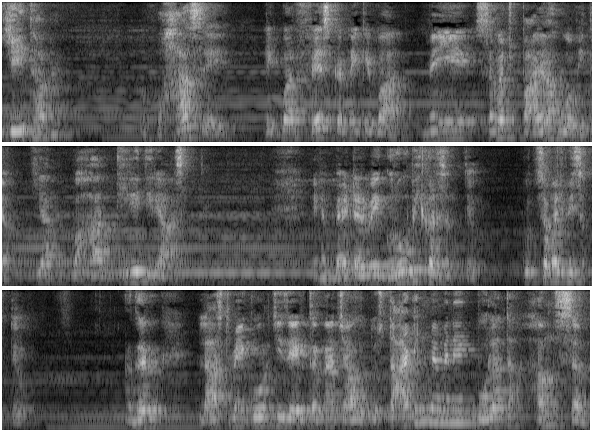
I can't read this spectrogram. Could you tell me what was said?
यही था मैं? वहाँ से एक बार फेस करने के बाद मैं ये समझ पाया हूँ अभी तक कि आप बाहर धीरे धीरे आ सकते हो। इन बेटर वे ग्रो भी कर सकते हो, कुछ समझ भी सकते हो। अगर लास्ट में एक और चीज़ ऐड करना चाहो तो स्टार्टिंग में मैंने बोला था, हम सब।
